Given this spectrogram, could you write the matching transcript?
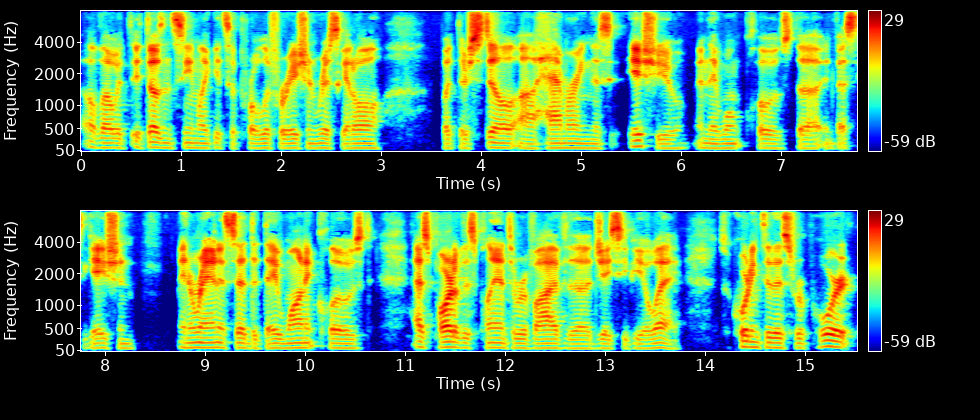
although it, it doesn't seem like it's a proliferation risk at all. But they're still uh, hammering this issue and they won't close the investigation. And Iran has said that they want it closed as part of this plan to revive the JCPOA. So, according to this report,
